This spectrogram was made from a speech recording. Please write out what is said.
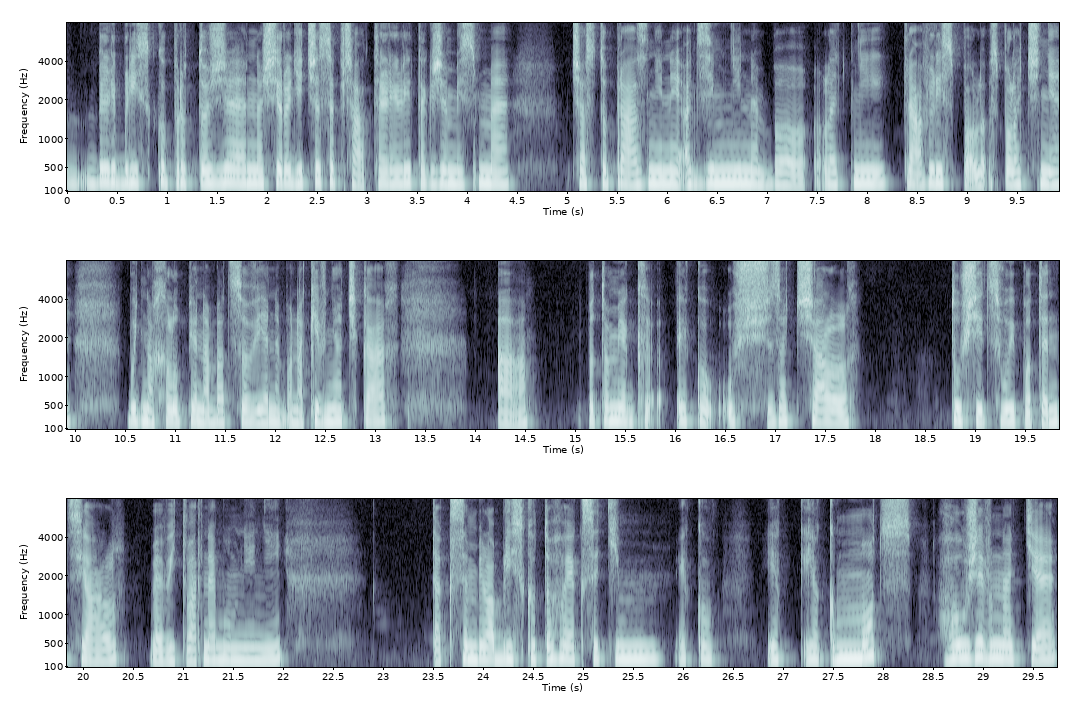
byli blízko, protože naši rodiče se přátelili, takže my jsme často prázdniny, ať zimní nebo letní, trávili společně, buď na chalupě na Bacově nebo na Kivňačkách. A potom, jak jako už začal tušit svůj potenciál ve výtvarném umění, tak jsem byla blízko toho, jak se tím, jako, jak, jak moc houževnatě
